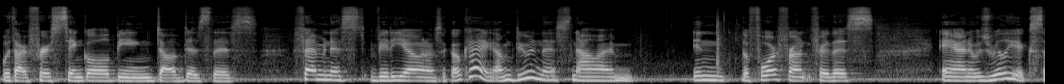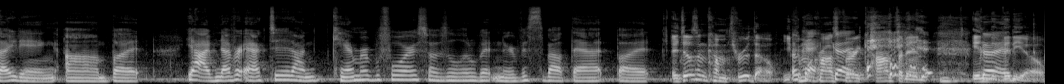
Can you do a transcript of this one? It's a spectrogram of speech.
with our first single being dubbed as this feminist video and I was like, okay, I'm doing this now. I'm in the forefront for this, and it was really exciting. Um, but yeah, I've never acted on camera before, so I was a little bit nervous about that. But It doesn't come through though. You come Okay, across good. very confident in the video.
